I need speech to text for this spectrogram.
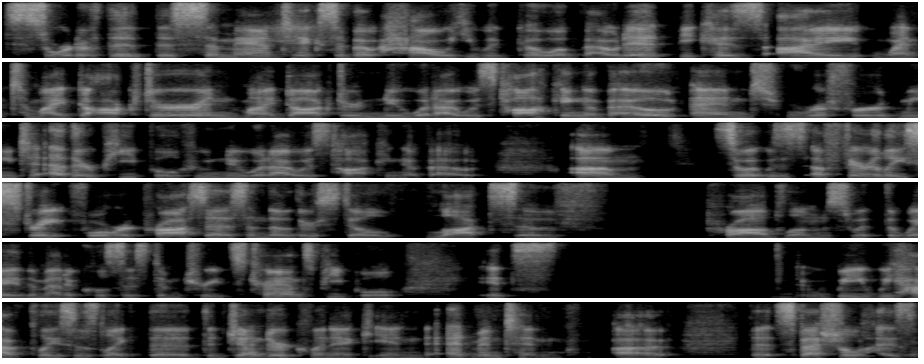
sort of the the semantics about how you would go about it because I went to my doctor and my doctor knew what I was talking about and referred me to other people who knew what I was talking about. Um, so it was a fairly straightforward process, and though there's still lots of problems with the way the medical system treats trans people, it's we we have places like the the gender clinic in Edmonton uh, that specializes.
